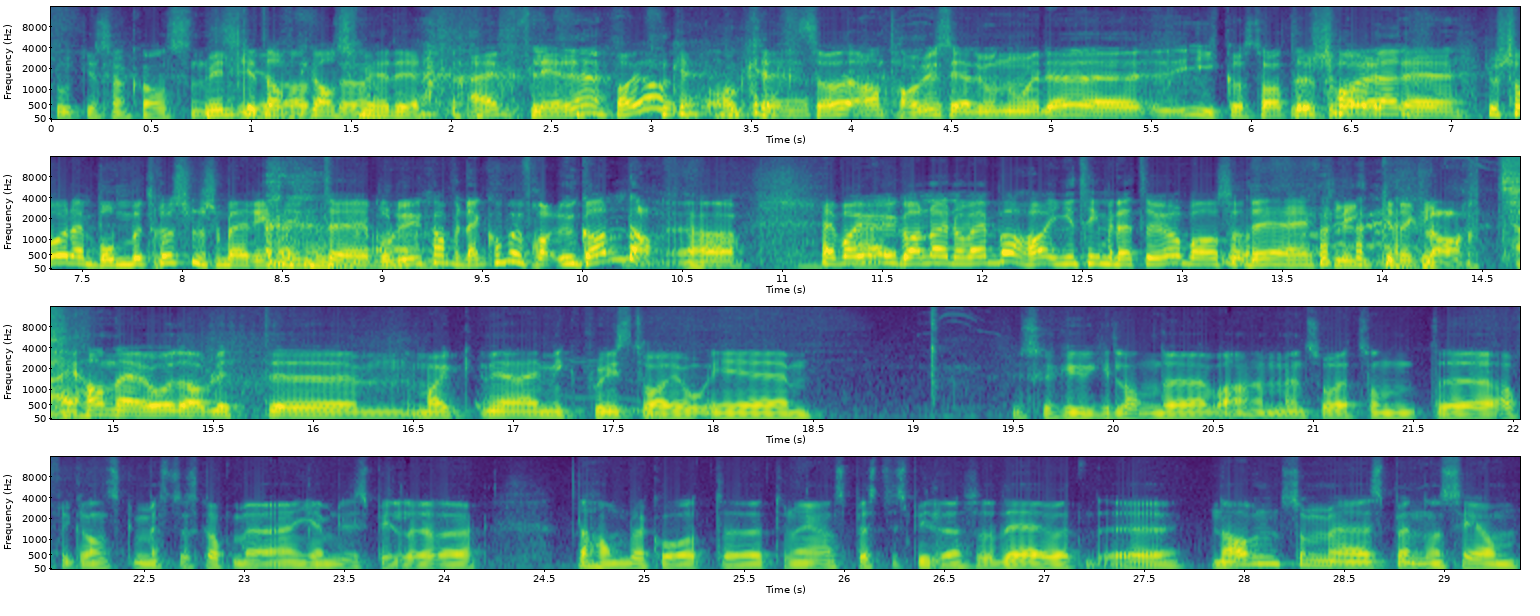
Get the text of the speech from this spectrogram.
Hvilket afrikanske uh, medier? Nei, flere. oh, ja, okay. Okay. Så antageligvis er det jo noe i det. IK Start Du så, den, et, du så den bombetrusselen som ble ringt inn til Bodø-kampen? Den kommer fra Uganda! Ja. Jeg var i Uganda i november, har ingenting med dette å gjøre, bare så det er klinkende klart. Nei, han er jo da blitt uh, Mike, nei, Mick Priest var jo i jeg husker ikke hvilket land det var, men så et sånt uh, afrikansk mesterskap med hjemlige spillere der, der han ble kåret til uh, turneringens beste spiller. Så det er jo et uh, navn som er spennende å se om,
